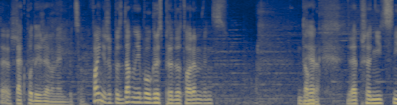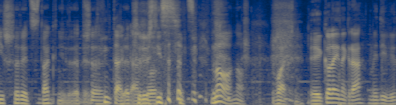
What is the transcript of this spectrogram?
też. tak podejrzewam jakby co. Fajnie, że dawno nie było gry z Predatorem, więc Dobra. jak lepsze nic niż ryc, tak? Nie, lepsze, Tak, lepszy albo- niż nic. No, no, właśnie. Y, Kolejna gra, Medieval,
